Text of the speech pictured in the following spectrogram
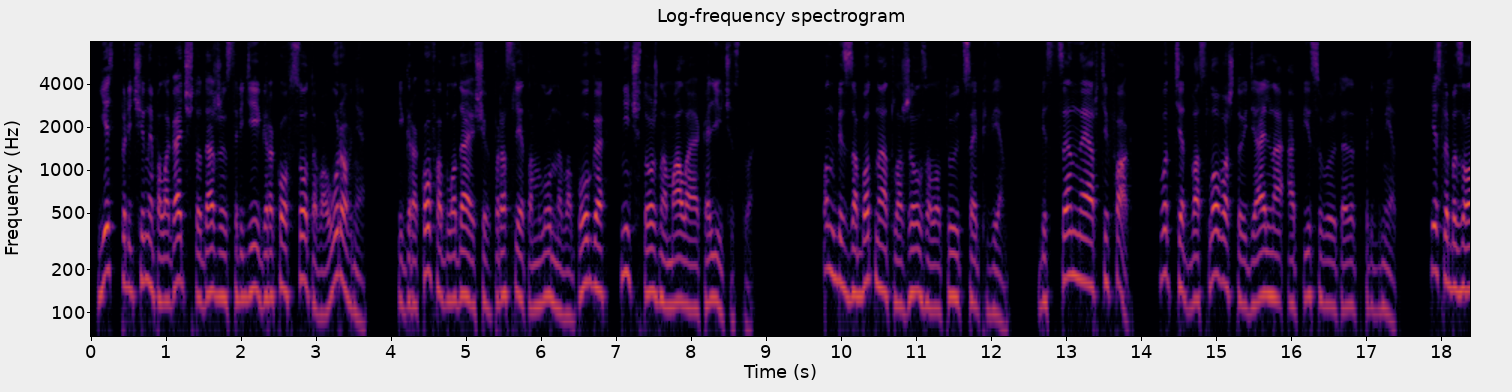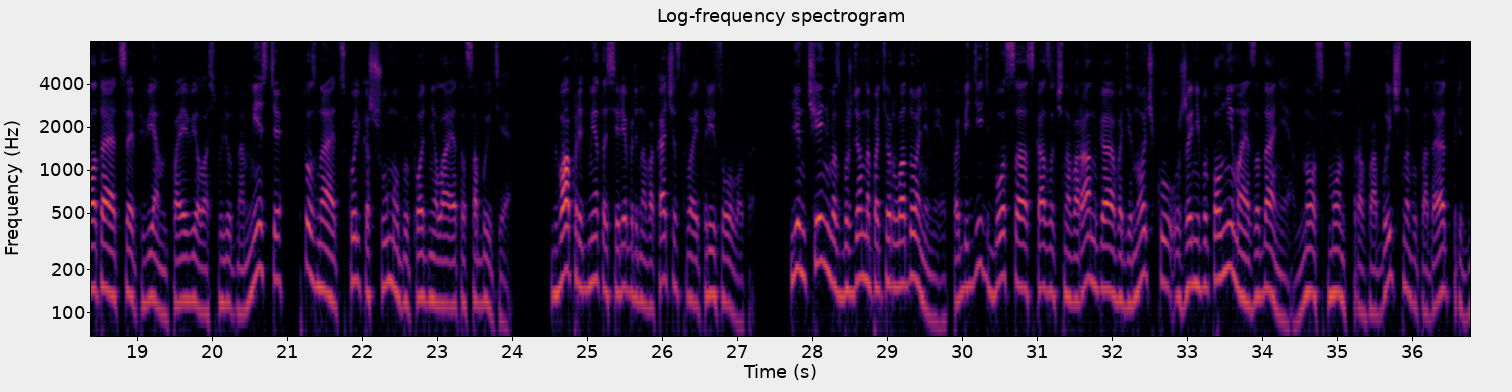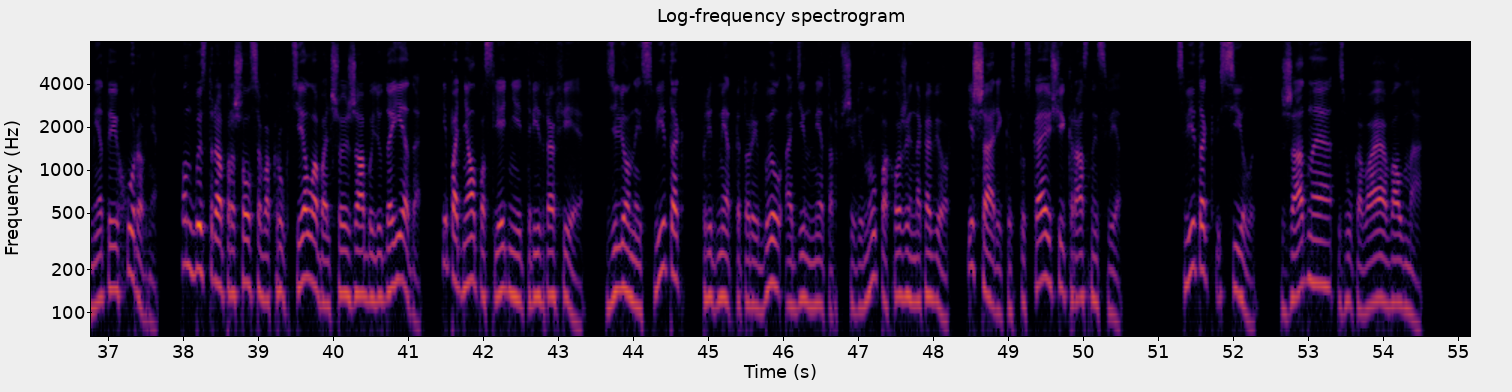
Есть причины полагать, что даже среди игроков сотого уровня, игроков, обладающих браслетом лунного бога, ничтожно малое количество. Он беззаботно отложил золотую цепь вен. Бесценный артефакт. Вот те два слова, что идеально описывают этот предмет. Если бы золотая цепь вен появилась в людном месте, кто знает, сколько шума бы подняло это событие. Два предмета серебряного качества и три золота. Лин Чень возбужденно потер ладонями. Победить босса сказочного ранга в одиночку уже невыполнимое задание, но с монстров обычно выпадают предметы их уровня. Он быстро прошелся вокруг тела большой жабы-людоеда и поднял последние три трофея. Зеленый свиток, предмет, который был один метр в ширину, похожий на ковер, и шарик, испускающий красный свет. Свиток силы. Жадная звуковая волна.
